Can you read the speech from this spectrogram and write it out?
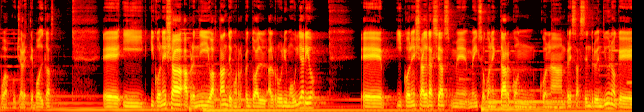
pueda escuchar este podcast. Eh, y, con ella aprendí bastante con respecto al, rubro inmobiliario eh, y con ella, gracias, me, hizo conectar con, la empresa Centro 21 que,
